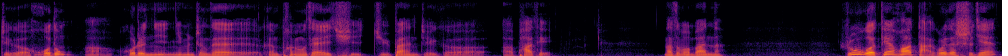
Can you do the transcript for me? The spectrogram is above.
这个活动啊，或者你你们正在跟朋友在一起举办这个呃 party，那怎么办呢？如果电话打过来的时间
